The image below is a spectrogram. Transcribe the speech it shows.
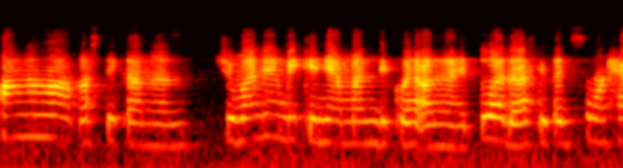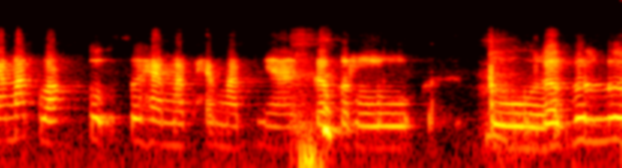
Kangen lah pasti kangen. Cuman yang bikin nyaman di kuliah online itu adalah kita bisa menghemat waktu sehemat-hematnya. Gak perlu tuh, gak perlu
